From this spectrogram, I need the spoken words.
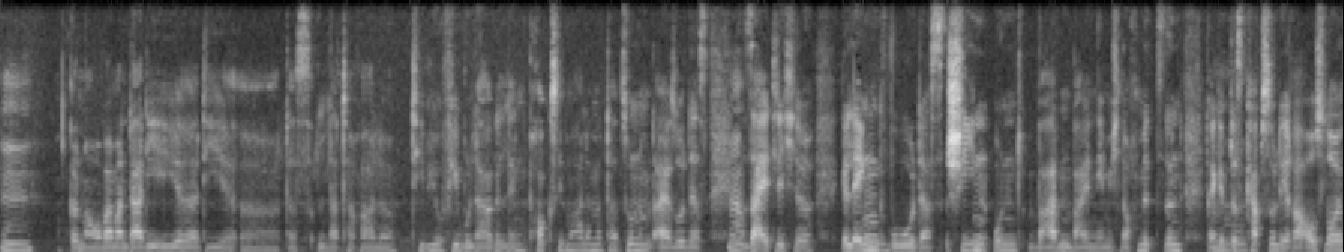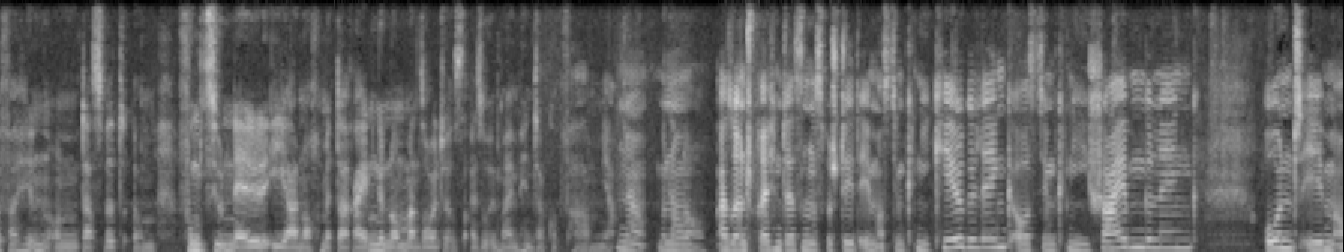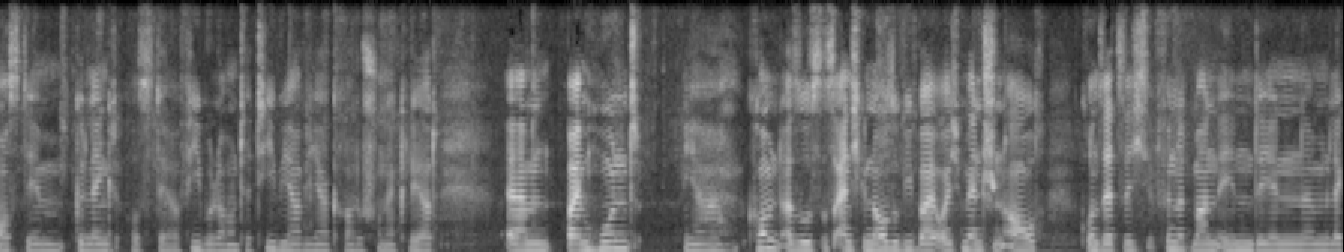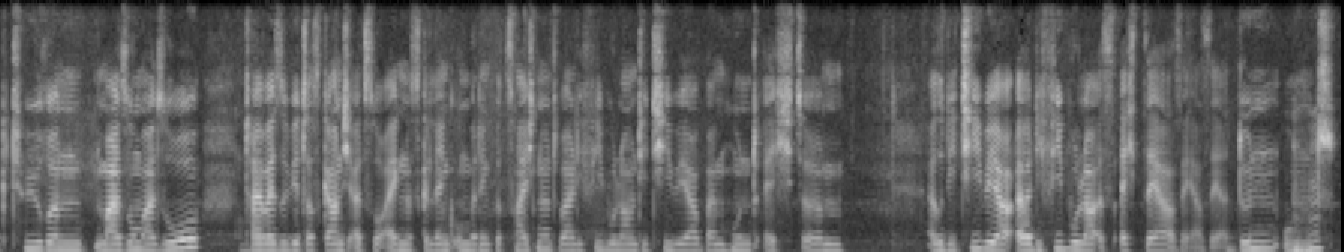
Hm. Genau, weil man da die, die, äh, das laterale Tibiofibulargelenk proximale mit dazu nimmt, also das Ja. seitliche Gelenk, wo das Schien- und Wadenbein nämlich noch mit sind. Da gibt es kapsuläre Ausläufer hin und das wird ähm, funktionell eher noch mit da reingenommen. Man sollte es also immer im Hinterkopf haben, ja. Ja, genau. Genau. Also entsprechend dessen, es besteht eben aus dem Kniekehlgelenk, aus dem Kniescheibengelenk und eben aus dem Gelenk aus der Fibula und der Tibia, wie ja gerade schon erklärt. Ähm, beim Hund, ja, kommt, also es ist eigentlich genauso wie bei euch Menschen auch. Grundsätzlich findet man in den ähm, Lektüren mal so, mal so. Teilweise wird das gar nicht als so eigenes Gelenk unbedingt bezeichnet, weil die Fibula und die Tibia beim Hund echt ähm, also die Tibia, äh, die Fibula ist echt sehr, sehr, sehr dünn und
